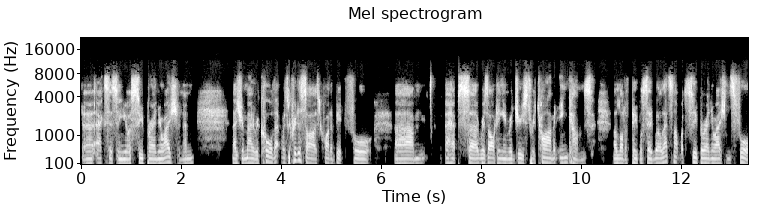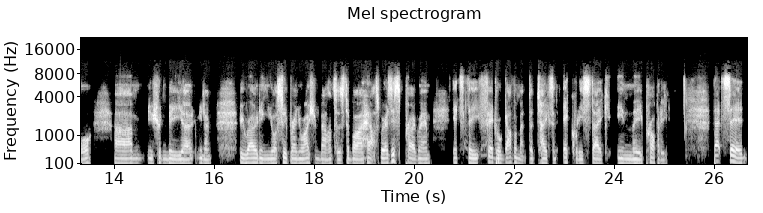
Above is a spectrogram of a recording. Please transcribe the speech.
accessing your superannuation, and as you may recall, that was criticised quite a bit for um, perhaps uh, resulting in reduced retirement incomes. A lot of people said, "Well, that's not what superannuation's for. Um, you shouldn't be, uh, you know, eroding your superannuation balances to buy a house." Whereas this program, it's the federal government that takes an equity stake in the property. That said,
